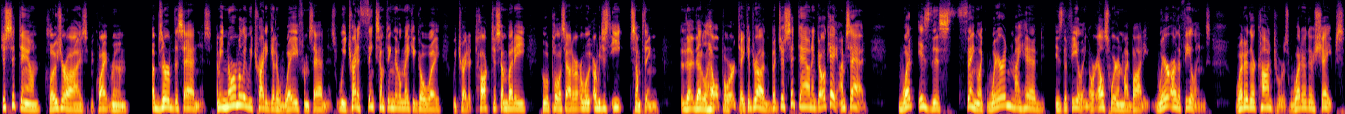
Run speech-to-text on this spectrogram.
just sit down, close your eyes in a quiet room, observe the sadness. I mean, normally we try to get away from sadness. We try to think something that'll make it go away. We try to talk to somebody who will pull us out of it, or we, or we just eat something that, that'll help or take a drug. But just sit down and go, okay, I'm sad. What is this thing? Like, where in my head is the feeling or elsewhere in my body? Where are the feelings? What are their contours? What are their shapes?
